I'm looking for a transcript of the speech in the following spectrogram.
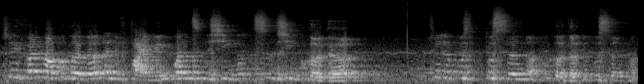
所以烦恼不可得，那你反缘观自性，那自性不可得，所以就不不生了，不可得就不生了。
